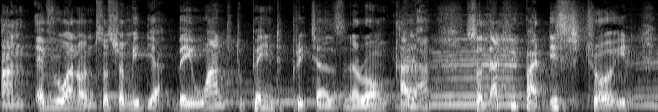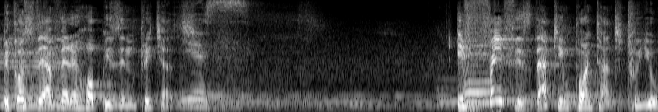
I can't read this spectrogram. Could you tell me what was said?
and everyone on social media, they want to paint preachers the wrong color so that mm-hmm. people are destroyed because their very hope is in preachers. Yes. If faith is that important to you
